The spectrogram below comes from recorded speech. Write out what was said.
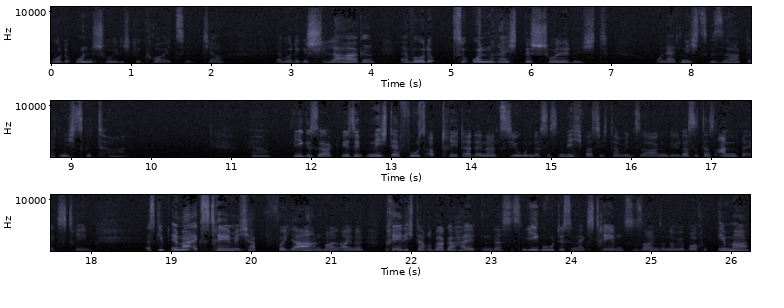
wurde unschuldig gekreuzigt. Ja? Er wurde geschlagen, er wurde zu Unrecht beschuldigt und er hat nichts gesagt, er hat nichts getan. Ja? Wie gesagt, wir sind nicht der Fußabtreter der Nation. Das ist nicht, was ich damit sagen will. Das ist das andere Extrem. Es gibt immer Extreme. Ich habe vor Jahren mal eine Predigt darüber gehalten, dass es nie gut ist, in Extremen zu sein, sondern wir brauchen immer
